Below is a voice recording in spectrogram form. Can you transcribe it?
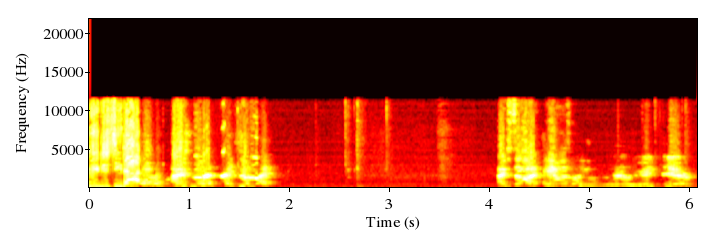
Did you see that? Oh, I saw it! I saw it! I saw it. It was like literally right there.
